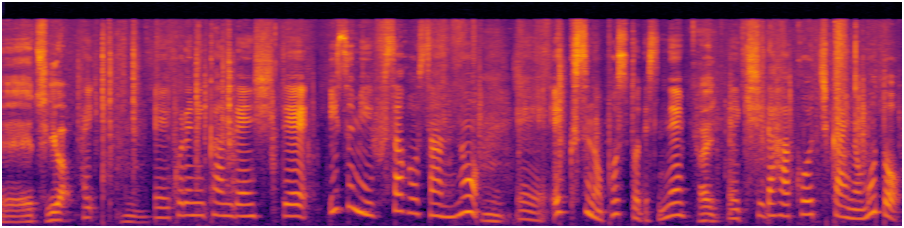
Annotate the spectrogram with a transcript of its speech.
えー、次は、はい、うん、えー、これに関連して泉房穂さんの、うん、えー、X のポストですね、はい、えー、岸田派宏池会の元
